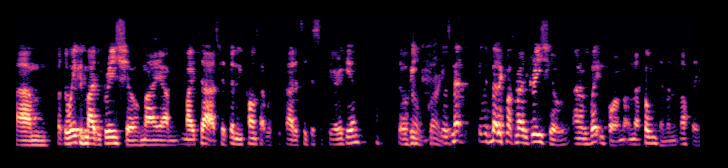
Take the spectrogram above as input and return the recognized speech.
Um, but the week of my degree show, my um, my dad, who had been in contact with, decided to disappear again. So he, Oh, he was meant he was meant to come up to my degree show, and I was waiting for him, and I phoned him, and nothing.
